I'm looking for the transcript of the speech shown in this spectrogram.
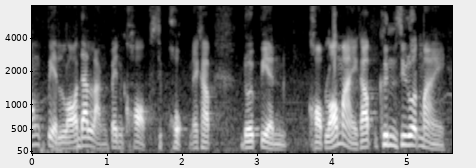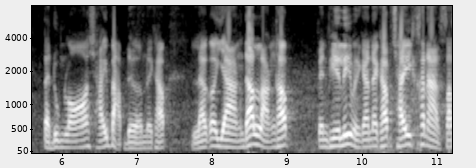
ต้องเปลี่ยนล้อด้านหลังเป็นขอบ 16 นะครับ โดยเปลี่ยนขอบล้อใหม่ครับ ขึ้นซีรวดใหม่ แต่ดุมล้อใช้แบบเดิมนะครับ แล้วก็ยางด้านหลังครับ เป็นพีรี่เหมือนกันนะครับ ใช้ขนาดไซ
